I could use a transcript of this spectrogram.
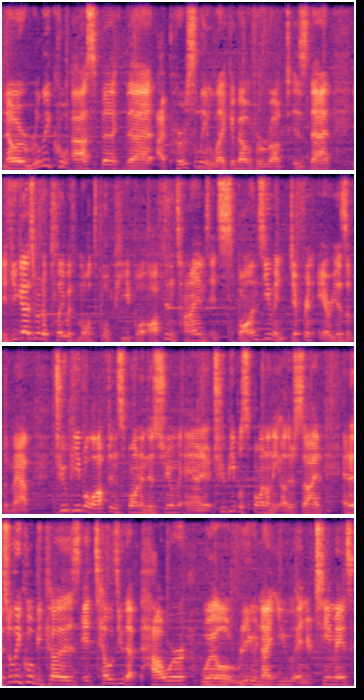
Now a really cool aspect that I personally like about Verrückt is that if you guys were to play with multiple people, oftentimes it spawns you in different areas of the map. Two people often spawn in this room and two people spawn on the other side and it's really cool because it tells you that power will reunite you and your teammates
